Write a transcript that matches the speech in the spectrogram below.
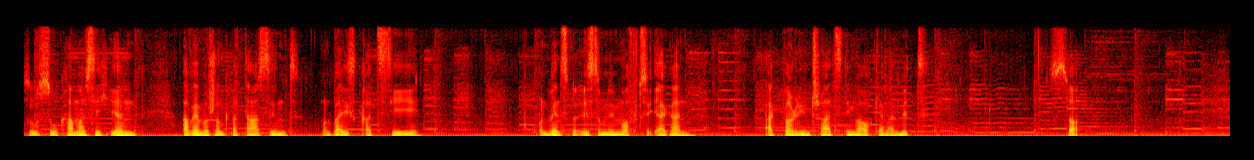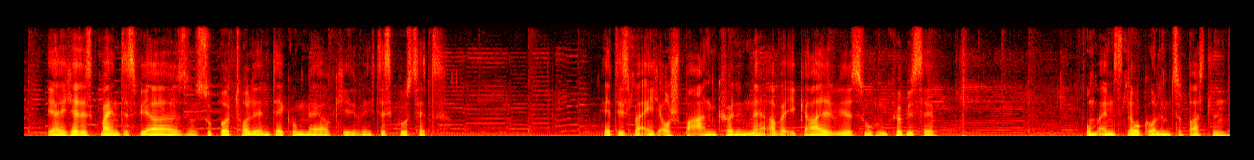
So, so kann man sich irren. Aber wenn wir schon gerade da sind und weil ich es gerade sehe und wenn es nur ist, um den Moff zu ärgern, Aquamarine Charts nehmen wir auch gerne mal mit. So. Ja, ich hätte es gemeint, das wäre so eine super tolle Entdeckung. Naja, okay, wenn ich das gewusst hätte, hätte ich es mir eigentlich auch sparen können, ne? Aber egal, wir suchen Kürbisse, um einen Snow Golem zu basteln.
